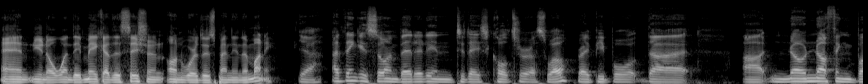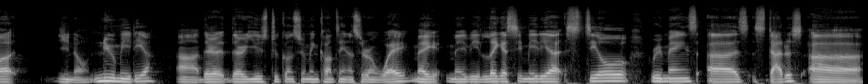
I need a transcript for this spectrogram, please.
and you know when they make a decision on where they're spending their money Yeah, I think it's so embedded in today's culture as well, right? People that uh, know nothing but you know new media. Uh, they're they're used to consuming content in a certain way. May, maybe legacy media still remains as status. Uh,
